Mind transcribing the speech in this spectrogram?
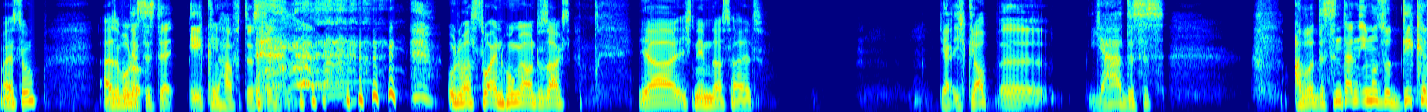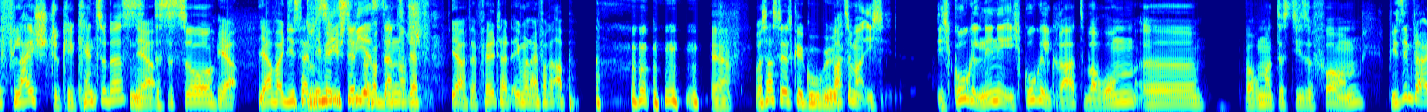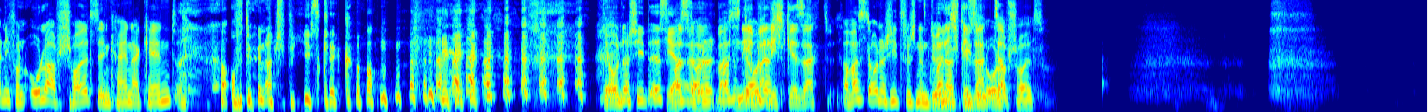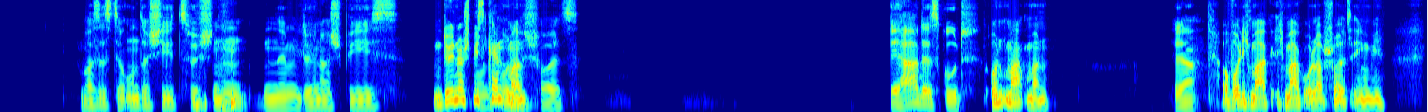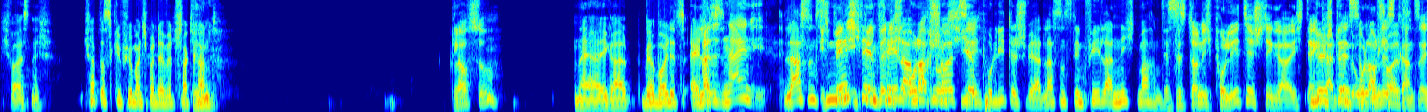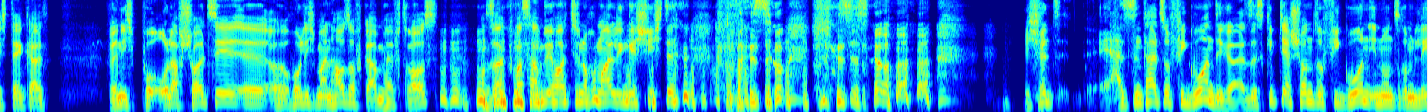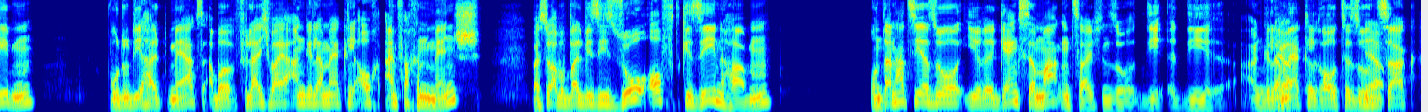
Weißt du? Also wo Das du, ist der ekelhafteste. und du hast so einen Hunger und du sagst, ja, ich nehme das halt. Ja, ich glaube, äh, ja, das ist. Aber das sind dann immer so dicke Fleischstücke. Kennst du das? Ja. Das ist so. Ja, ja, weil die ist halt nicht mehr geschnitten bekommt. dann noch der, ja, der fällt halt irgendwann einfach ab. Ja. Was hast du jetzt gegoogelt? Warte mal, ich, ich google, nee, nee, ich google gerade, warum, äh, warum hat das diese Form? Wie sind wir eigentlich von Olaf Scholz, den keiner kennt, auf Dönerspieß gekommen? der Unterschied ist, was ist der, äh, was ist nee, der Unterschied? gesagt, Aber was ist der Unterschied zwischen einem Dönerspieß und Olaf hab- Scholz? was ist der Unterschied zwischen einem Dönerspieß Ein Dönerspieß und kennt Olaf man Scholz? Ja, das ist gut. und mag man. Ja. Obwohl ich mag, ich mag Olaf Scholz irgendwie. Ich weiß nicht. Ich habe das Gefühl, manchmal der wird verkannt. Glaubst du? Naja, egal. Wir wollen jetzt, ey, lass, Also, nein, lass uns ich bin- nicht ich bin, den Fehler Olaf machen Scholz hier politisch werden. Lass uns den Fehler nicht machen. das ist doch nicht politisch, Digga. Ich denke Nee, halt, der stimmt, ist der Olaf Scholz. Bundeskanzler. Ich denke halt, wenn ich Olaf Scholz sehe, äh, hole ich mein Hausaufgabenheft raus und sage, was haben wir heute noch mal in Geschichte? weißt du, das ist so. Ich finde, ja, es sind halt so Figuren, Digga. Also es gibt ja schon so Figuren in unserem Leben, wo du die halt merkst, aber vielleicht war ja Angela Merkel auch einfach ein Mensch, weißt du, aber weil wir sie so oft gesehen haben, und dann hat sie ja so ihre Gangster-Markenzeichen, so die, die Angela Ja. Merkel-Raute, so Ja. zack.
